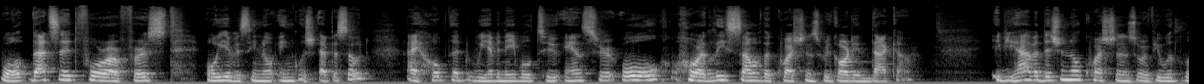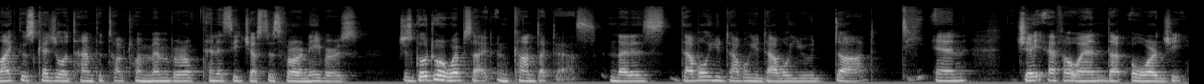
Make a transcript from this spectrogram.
Well, that's it for our first Oye Vecino English episode. I hope that we have been able to answer all or at least some of the questions regarding DACA. If you have additional questions or if you would like to schedule a time to talk to a member of Tennessee Justice for Our Neighbors, just go to our website and contact us. And that is www.tnjfon.org.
